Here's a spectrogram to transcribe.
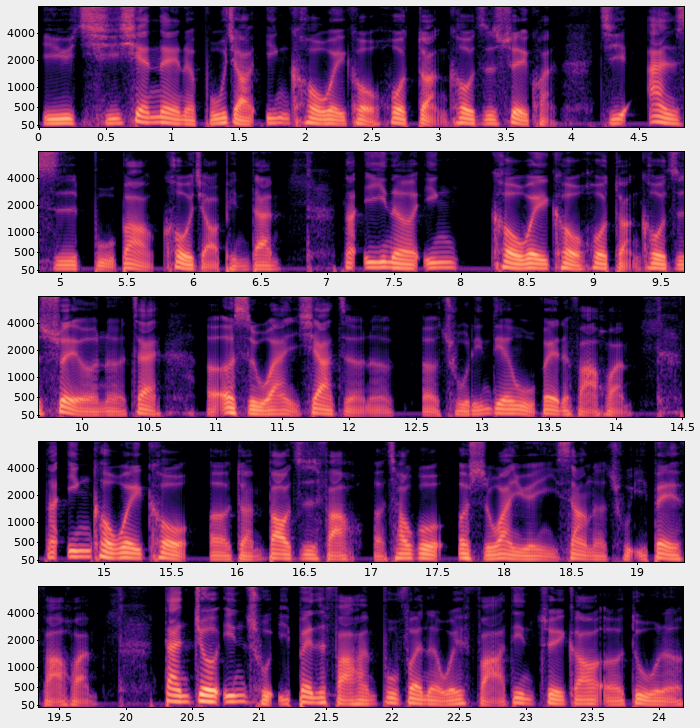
已于期限内呢补缴应扣未扣或短扣之税款，及按时补报扣缴凭单。那一呢，应扣未扣或短扣之税额呢，在呃二十五万以下者呢，呃处零点五倍的罚款；那应扣未扣呃短报之罚呃超过二十万元以上呢，处一倍罚款。但就应处一倍之罚款部分呢，为法定最高额度呢。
